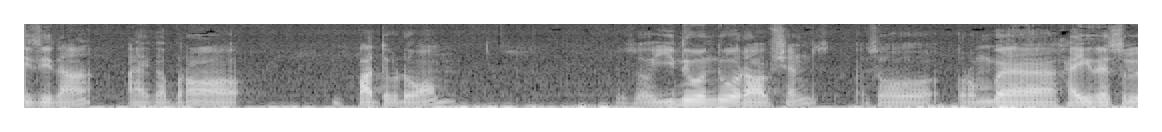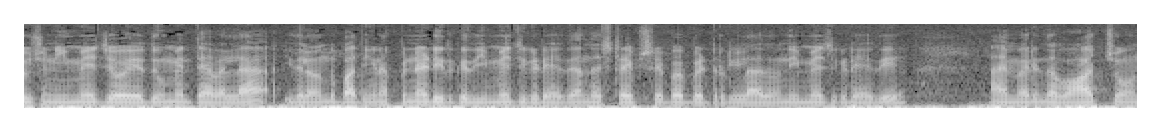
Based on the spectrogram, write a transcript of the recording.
ஈஸி தான். அதுக்கப்புறம் பார்த்துக்கிடுவோம். ஸோ இது வந்து ஒரு ஆப்ஷன் ஸோ ரொம்ப ஹை ரெசல்யூஷன் இமேஜோ எதுவுமே தேவையில்ல. இதில் வந்து பார்த்தீங்கன்னா பின்னாடி இருக்கிறது இமேஜ் கிடையாது. அந்த ஸ்ட்ரைப் ஸ்ட்ரைப்பாக போய்ட்டுருக்குல்ல அது வந்து இமேஜ் கிடையாது. அது மாதிரி இந்த வாட்சும்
